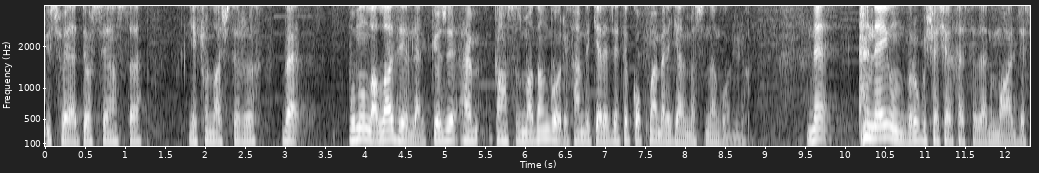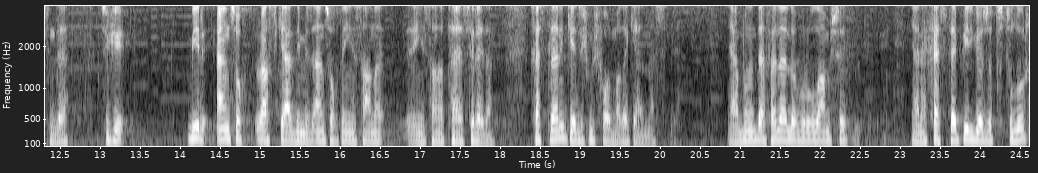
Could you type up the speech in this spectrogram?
3 və ya 4 seansda yekunlaşdırırıq və bununla lazerlə gözü həm qansızmadan qoruyuruq, həm də gələcəkdə qopma əmələ gəlməsindən qoruyuruq. Nə nəyi unuduruq bu şəkər xəstələrinin müalicəsində? Çünki bir ən çox rast gəldiyimiz, ən çox da insanı insana təsir edən xəstələrin gecikmiş formada gəlməsidir. Yəni bunu dəfələrlə vurğulamışıq. Yəni xəstə bir gözü tutulur,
